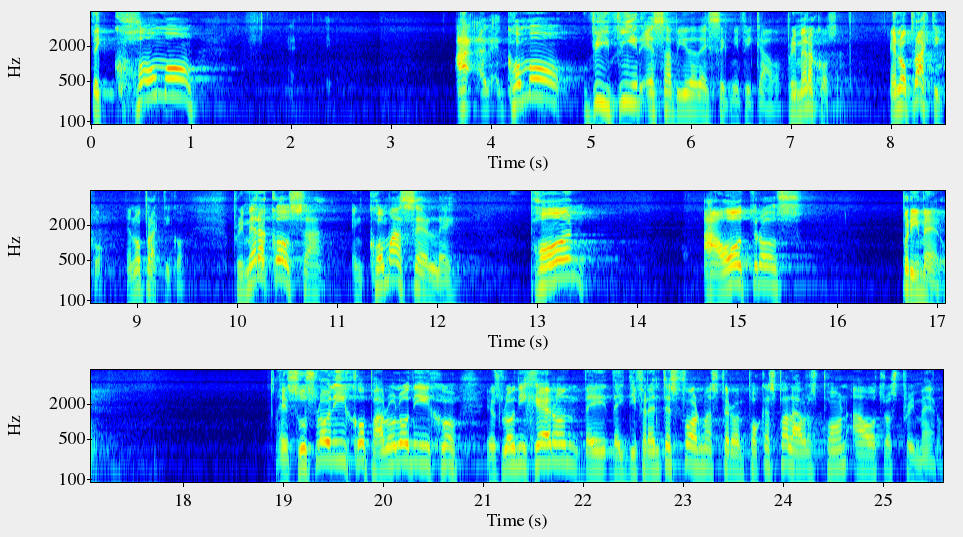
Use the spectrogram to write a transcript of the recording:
de cómo, cómo vivir esa vida de significado. Primera cosa, en lo práctico, en lo práctico. Primera cosa, en cómo hacerle, pon a otros primero. Jesús lo dijo, Pablo lo dijo, ellos lo dijeron de, diferentes formas, pero en pocas palabras, pon a otros primero.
